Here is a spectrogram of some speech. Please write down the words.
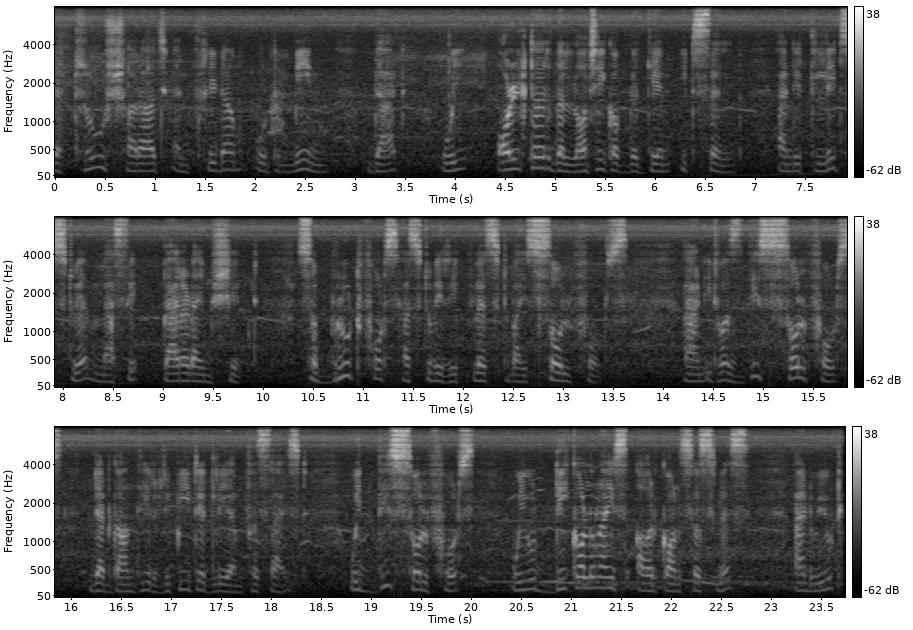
that true Swaraj and freedom would mean that we alter the logic of the game itself and it leads to a massive paradigm shift. So brute force has to be replaced by soul force. And it was this soul force that Gandhi repeatedly emphasized. With this soul force, we would decolonize our consciousness and we would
